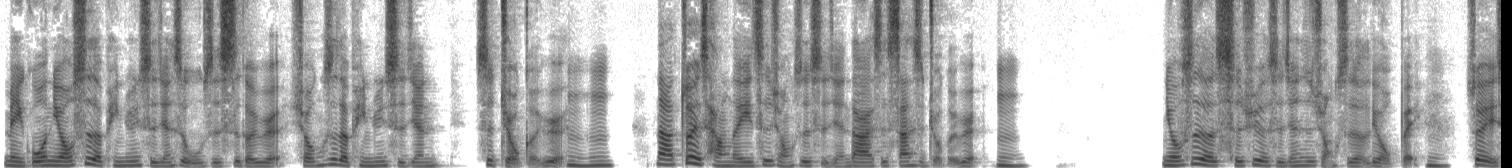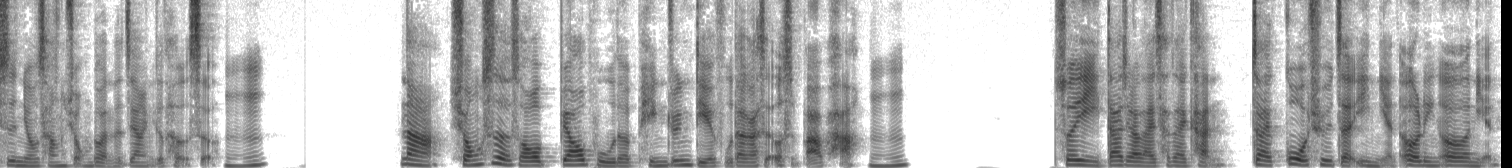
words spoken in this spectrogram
美国牛市的平均时间是五十四个月，熊市的平均时间是九个月。嗯哼，那最长的一次熊市时间大概是三十九个月。嗯，牛市的持续的时间是熊市的六倍。嗯，所以是牛长熊短的这样一个特色。嗯哼。那熊市的时候，标普的平均跌幅大概是二十八趴。嗯哼，所以大家来猜猜看，在过去这一年，二零二二年，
